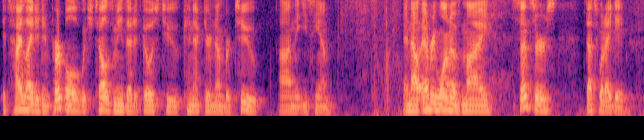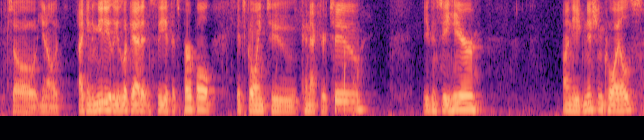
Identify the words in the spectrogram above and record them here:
It's highlighted in purple, which tells me that it goes to connector number two on the ECM. And now every one of my sensors, that's what I did. So, you know, I can immediately look at it and see if it's purple, it's going to connector two. You can see here on the ignition coils,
